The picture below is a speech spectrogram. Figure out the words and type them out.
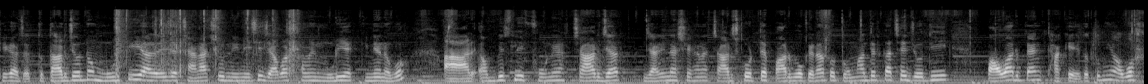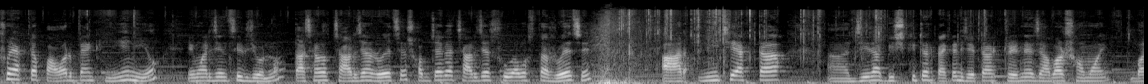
ঠিক আছে? তো তার জন্য মুড়ি আর এই যে চানাচুর নিয়ে নিয়েছি, যাবার সময় মুড়ি কিনে নেব। আর অবভিয়াসলি ফোনের চার্জার জানি না সেখানে চার্জ করতে পারব কিনা, তো তোমাদের কাছে যদি পাওয়ার ব্যাংক থাকে, তো তুমি অবশ্যই একটা পাওয়ার ব্যাংক নিয়ে নিও এমার্জেন্সির জন্য। তাছাড়াও চার্জার রয়েছে, সব জায়গায় চার্জার সুব্যবস্থা রয়েছে। আর নিচে একটা জিরা বিস্কিটের প্যাকেট যেটা ট্রেনে যাবার সময় বা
